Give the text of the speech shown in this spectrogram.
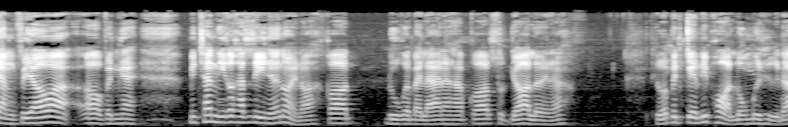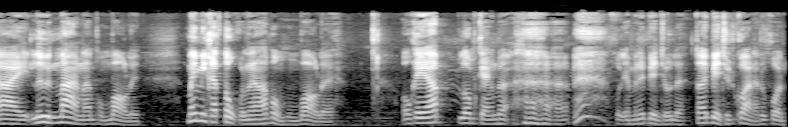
อย่างเฟี้ยวอะเออเป็นไง มิชชั่นนี้ก็คัดซีนเยอะหน่อยเนาะ ก็ดูกันไปแล้วนะครับ ก็สุดยอดเลยนะ ถือว่าเป็นเกมที่พอร์ตลงมือถือได้ลื่นมากนะ ผมบอกเลย ไม่มีกระตุกเลยนะครับผมผมบอกเลย โอเคครับ รวมแก๊งด้วยผมยังไม่ได้เปลี่ยนชุดเลย ต้องไปเปลี่ยนชุดก่อนนะทุกคน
